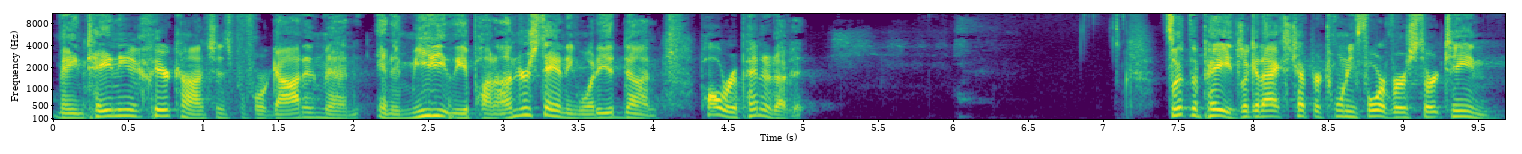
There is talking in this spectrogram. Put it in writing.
maintaining a clear conscience before God and men, and immediately upon understanding what he had done, Paul repented of it. Flip the page, look at Acts chapter 24, verse 13.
